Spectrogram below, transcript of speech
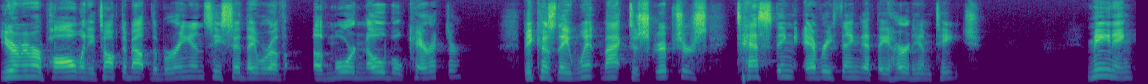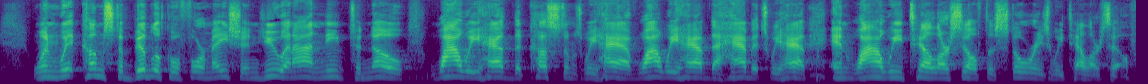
You remember Paul when he talked about the Bereans? He said they were of, of more noble character because they went back to Scriptures testing everything that they heard him teach. Meaning, when it comes to biblical formation, you and I need to know why we have the customs we have, why we have the habits we have, and why we tell ourselves the stories we tell ourselves.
